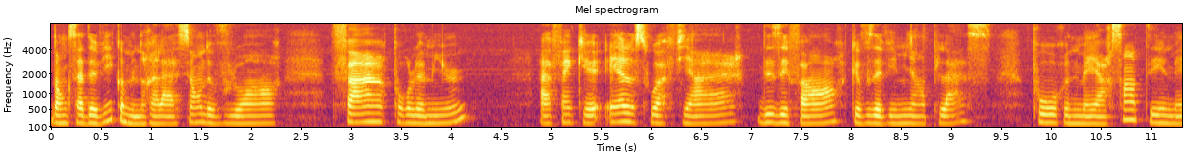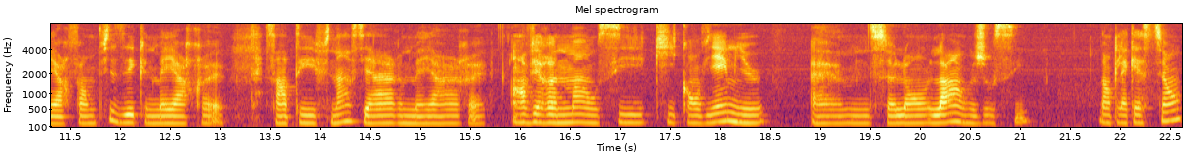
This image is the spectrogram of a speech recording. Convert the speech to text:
Donc, ça devient comme une relation de vouloir faire pour le mieux afin qu'elle soit fière des efforts que vous avez mis en place pour une meilleure santé, une meilleure forme physique, une meilleure euh, santé financière, un meilleur euh, environnement aussi qui convient mieux euh, selon l'âge aussi. Donc la question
